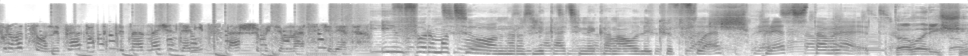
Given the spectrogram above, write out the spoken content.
Информационный продукт предназначен для лиц старше 18 лет. Информационно-развлекательный канал Liquid Flash представляет Товарищи,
